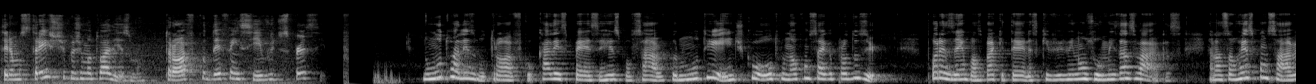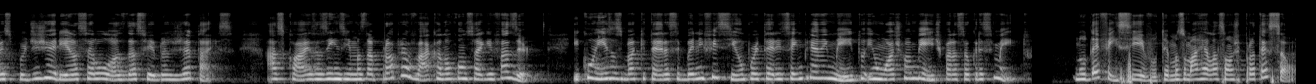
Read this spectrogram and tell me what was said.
Teremos três tipos de mutualismo: trófico, defensivo e dispersivo. No mutualismo trófico, cada espécie é responsável por um nutriente que o outro não consegue produzir. Por exemplo, as bactérias que vivem nos rumes das vacas. Elas são responsáveis por digerir a celulose das fibras vegetais, as quais as enzimas da própria vaca não conseguem fazer. E com isso, as bactérias se beneficiam por terem sempre alimento e um ótimo ambiente para seu crescimento. No defensivo, temos uma relação de proteção,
